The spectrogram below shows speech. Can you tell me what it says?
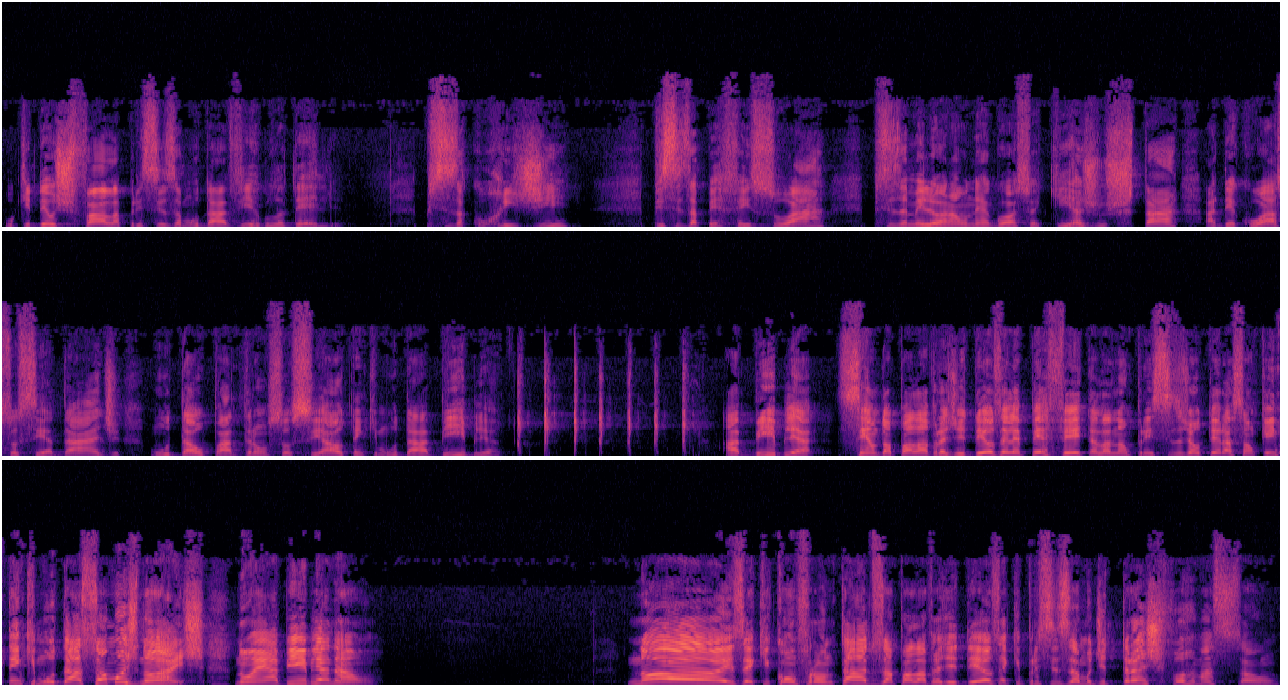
o que Deus fala precisa mudar a vírgula dele? Precisa corrigir? Precisa aperfeiçoar? Precisa melhorar um negócio aqui, ajustar, adequar a sociedade, mudar o padrão social, tem que mudar a Bíblia? A Bíblia, sendo a palavra de Deus, ela é perfeita, ela não precisa de alteração. Quem tem que mudar somos nós, não é a Bíblia, não. Nós é que, confrontados à palavra de Deus, é que precisamos de transformação.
